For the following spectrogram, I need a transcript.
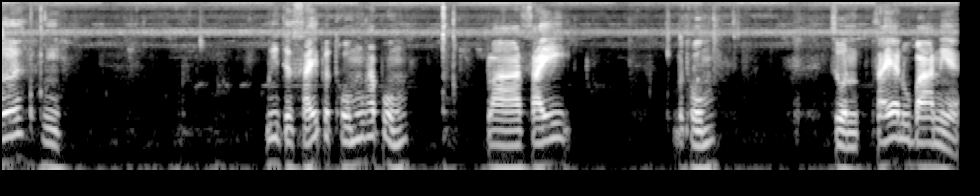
เอ้ยนี่ มีแต่ไซส์ปฐมครับ ผม ปลาไซส์ปฐมส่วนไซส์อนุบาลเนี่ย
